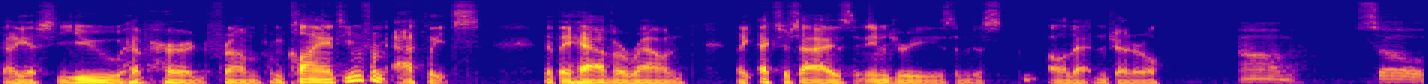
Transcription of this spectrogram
that I guess you have heard from from clients, even from athletes, that they have around like exercise and injuries and just all that in general? Um, so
